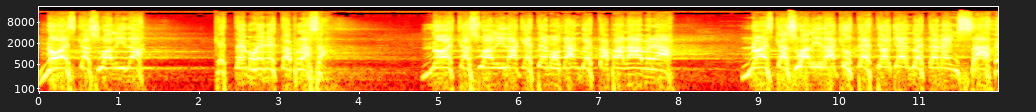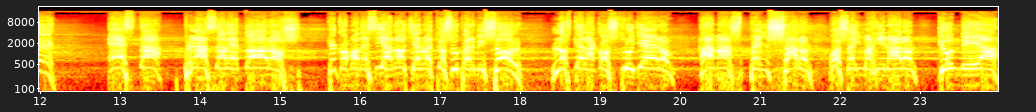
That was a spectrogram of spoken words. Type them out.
No es casualidad que estemos en esta plaza. No es casualidad que estemos dando esta palabra. No es casualidad que usted esté oyendo este mensaje. Esta plaza de toros, que como decía anoche nuestro supervisor, los que la construyeron jamás pensaron o se imaginaron que un día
